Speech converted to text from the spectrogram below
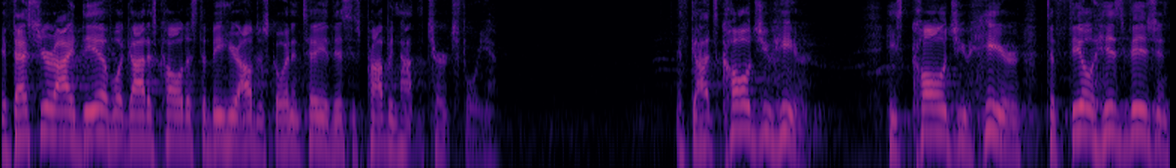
If that's your idea of what God has called us to be here, I'll just go ahead and tell you this is probably not the church for you. If God's called you here, He's called you here to fill His vision,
